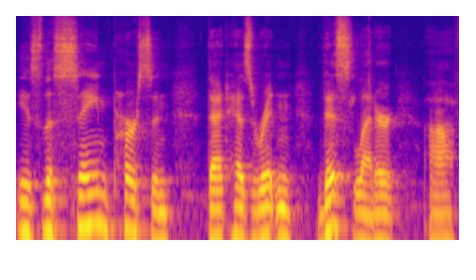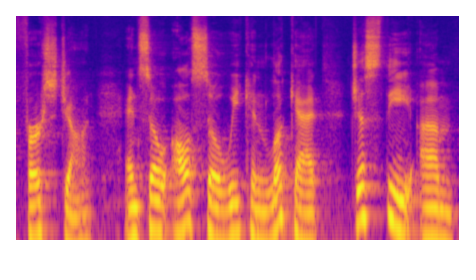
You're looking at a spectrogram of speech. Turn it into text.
is the same person that has written this letter uh, First John. And so also we can look at just the um,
